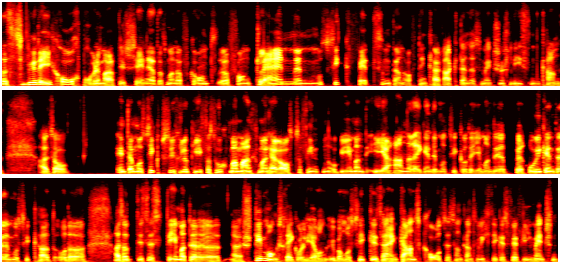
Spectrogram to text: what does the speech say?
Das würde ich hochproblematisch sehen, ja, dass man aufgrund äh, von kleinen Musikfetzen dann auf den Charakter eines Menschen schließen kann. Also in der Musikpsychologie versucht man manchmal herauszufinden, ob jemand eher anregende Musik oder jemand eher beruhigende Musik hat oder also dieses Thema der äh, Stimmungsregulierung über Musik ist ein ganz großes und ganz wichtiges für viele Menschen.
